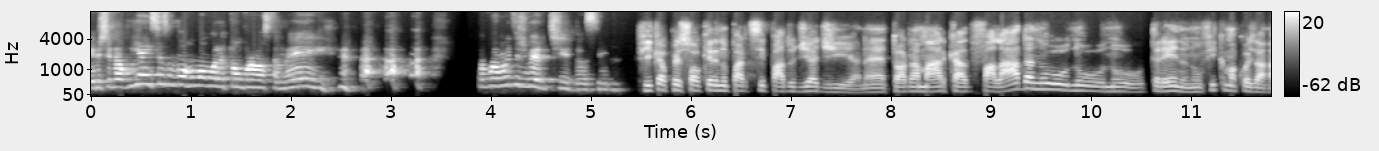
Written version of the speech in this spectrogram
eles chegavam, e aí, vocês não vão arrumar um moletom para nós também? Então foi muito divertido, assim. Fica o pessoal querendo participar do dia a dia, né? Torna a marca falada no, no, no treino, não fica uma coisa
